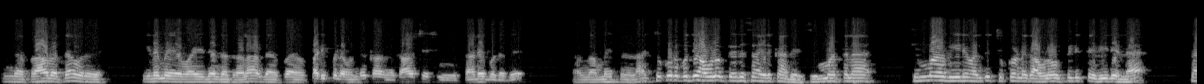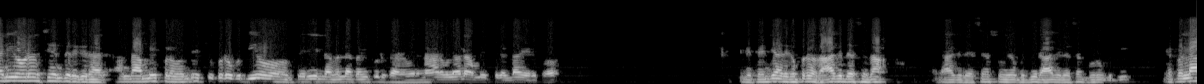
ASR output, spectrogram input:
இந்த ப்ராப்ளத்தை ஒரு இளமை வயதுன்றதுனால அந்த ப- வந்து கான்ஸ்டேஷன் தடைபடுது. அந்த அமைப்பில் சுக்கரை பற்றி அவ்வளோ பெருசாக இருக்காது. சிம்மத்தில் சிம்ம வீடு வந்து சுக்கரனுக்கு அவ்வளோ பிடித்த வீடு இல்லை. சனியோட சேர்ந்து இருக்கிறார். அந்த அமைப்பில் வந்து சுக்கர புத்தியும் பெரிய லெவலில் கை கொடுக்காது ஒரு நார்மலான அமைப்புகள் தான் இருக்கும். எனக்கு தெரிஞ்சு அதுக்கப்புறம் ராகுதசை தான். ராகுதசை சூரிய புத்தி ராகுதசை குரு புத்தி. எப்பெல்லாம்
